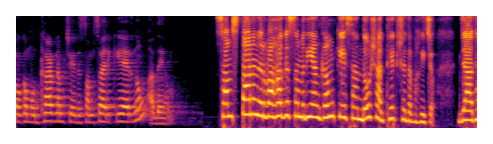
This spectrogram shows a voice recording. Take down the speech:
യോഗം ഉദ്ഘാടനം ചെയ്ത് സംസാരിക്കുകയായിരുന്നു അദ്ദേഹം. സംസ്ഥാന നിർവാഹക സമിതി അംഗം കെ സന്തോഷ് അധ്യക്ഷത വഹിച്ചു. ജാഥ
